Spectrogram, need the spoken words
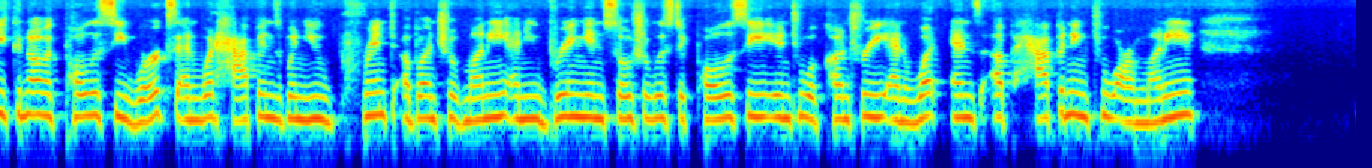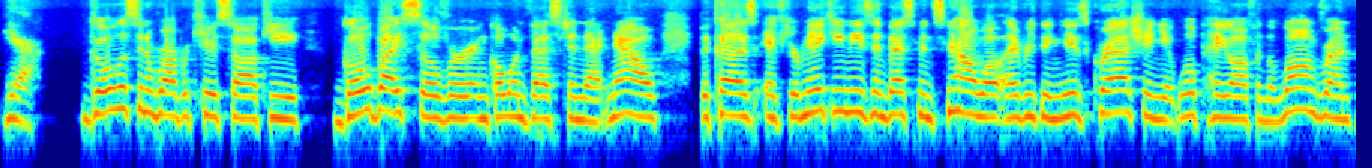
economic policy works and what happens when you print a bunch of money and you bring in socialistic policy into a country and what ends up happening to our money. Yeah, go listen to Robert Kiyosaki, go buy silver and go invest in that now. Because if you're making these investments now while everything is crashing, it will pay off in the long run.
